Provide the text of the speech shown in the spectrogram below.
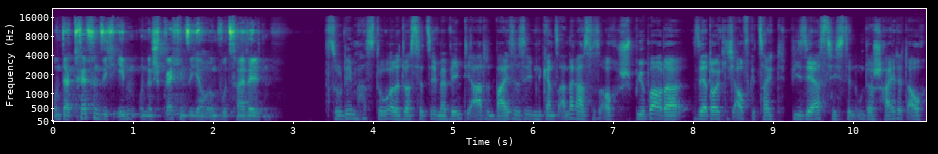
Und da treffen sich eben und entsprechen sich auch irgendwo zwei Welten. Zudem hast du, oder du hast jetzt eben erwähnt, die Art und Weise ist eben eine ganz andere. Hast du es auch spürbar oder sehr deutlich aufgezeigt, wie sehr es sich denn unterscheidet, auch,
